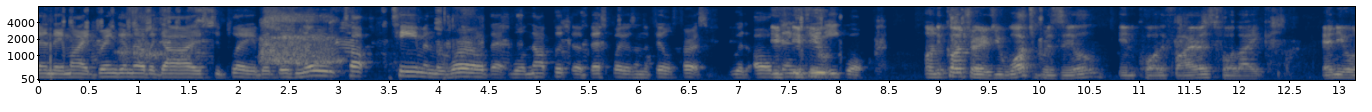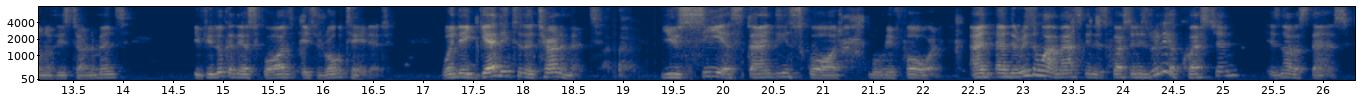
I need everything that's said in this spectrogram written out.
then they might bring in other guys to play. But there's no top team in the world that will not put the best players on the field first, with all If- things if being you- equal. on the contrary, if you watch Brazil in qualifiers for like any one of these tournaments, if you look at their squads, it's rotated. When they get into the tournament, you see a standing squad moving forward. And and the reason why I'm asking this question is really a question, it's not a stance.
